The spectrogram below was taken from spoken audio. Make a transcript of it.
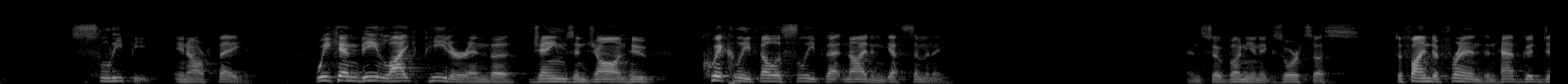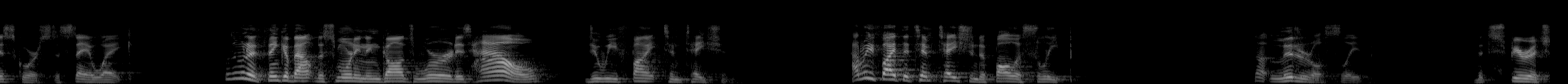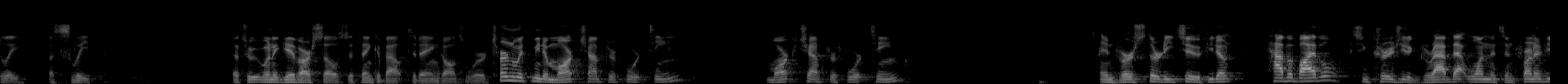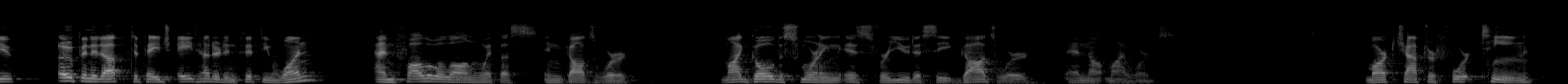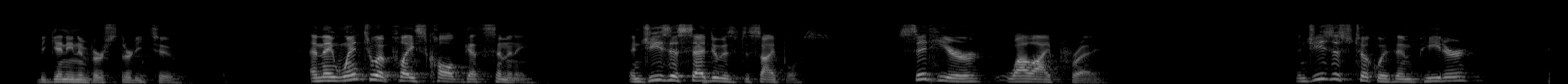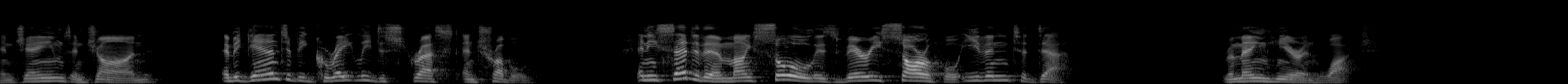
sleepy in our faith. We can be like Peter and the James and John who quickly fell asleep that night in Gethsemane. And so Bunyan exhorts us to find a friend and have good discourse, to stay awake. What I want to think about this morning in God's Word is how do we fight temptation? How do we fight the temptation to fall asleep? Not literal sleep, but spiritually asleep. That's what we want to give ourselves to think about today in God's Word. Turn with me to Mark chapter 14. Mark chapter 14 and verse 32. If you don't have a Bible, I just encourage you to grab that one that's in front of you, open it up to page 851, and follow along with us in God's Word. My goal this morning is for you to see God's Word and not my words. Mark chapter 14 beginning in verse 32. And they went to a place called Gethsemane. And Jesus said to his disciples, Sit here while I pray. And Jesus took with him Peter and James and John and began to be greatly distressed and troubled. And he said to them, My soul is very sorrowful, even to death. Remain here and watch.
